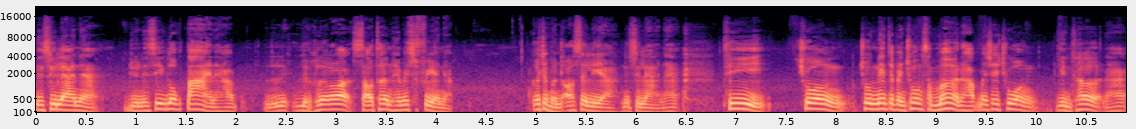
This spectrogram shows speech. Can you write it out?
นิวซีแลนด์เนี่ยอยู่ในซีกโลกใต้นะครับหรือหรือเขาเรียกว่า Southern Hemisphere เนี่ยก็จะเหมือนออสเตรเลียนิวซีแลนด์นะฮะที่ ช่วงช่วงนี้จะเป็นช่วง summer นะครับไม่ใช่ช่วง winter นะฮะ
